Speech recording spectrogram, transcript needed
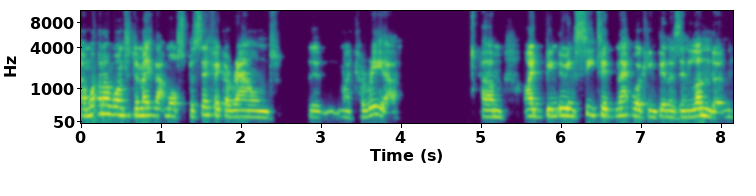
And when I wanted to make that more specific around the, my career, um, I'd been doing seated networking dinners in London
